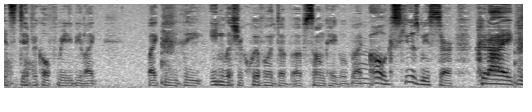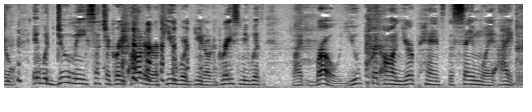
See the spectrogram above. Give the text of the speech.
it's so. difficult for me to be like, like the, the English equivalent of, of sonkei would be like, mm. oh, excuse me, sir, could I, you know, it would do me such a great honor if you would, you know, grace me with, like, bro, you put on your pants the same way I do.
